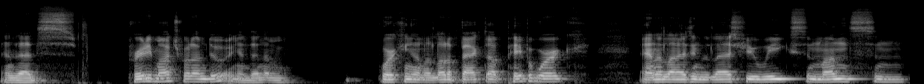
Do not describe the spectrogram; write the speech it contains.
and that's pretty much what I'm doing. And then I'm working on a lot of backed up paperwork, analyzing the last few weeks and months, and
